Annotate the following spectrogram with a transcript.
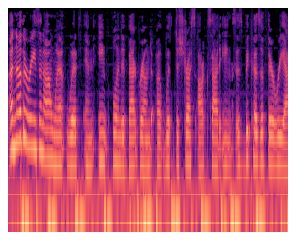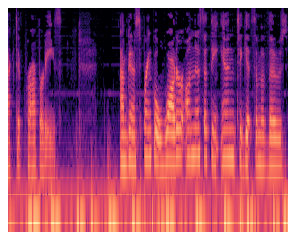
Another reason I went with an ink blended background uh, with Distress Oxide inks is because of their reactive properties. I'm going to sprinkle water on this at the end to get some of those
